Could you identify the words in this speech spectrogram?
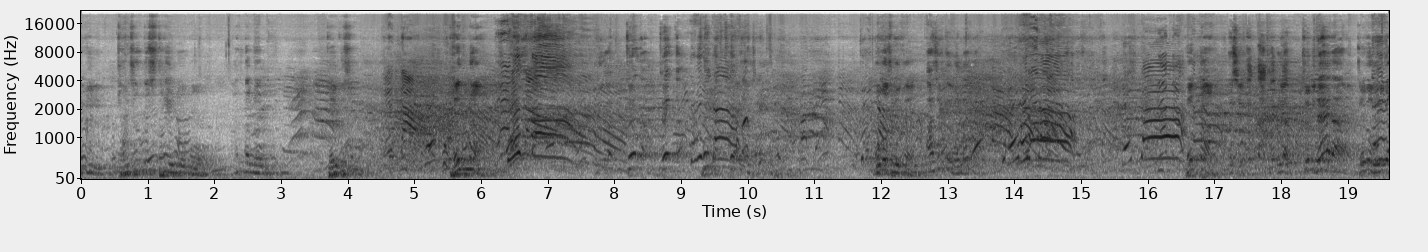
여기 경상도 스타일로 뭐 한다면, 대구서? 됐다! 됐나? 됐다, 됐다, 됐다. 뭐가 좋을까요? 아직도 원래 됐다! 됐다! 됐다! 그렇지, 됐다. 우리가 준비되다. 그러면 우리가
